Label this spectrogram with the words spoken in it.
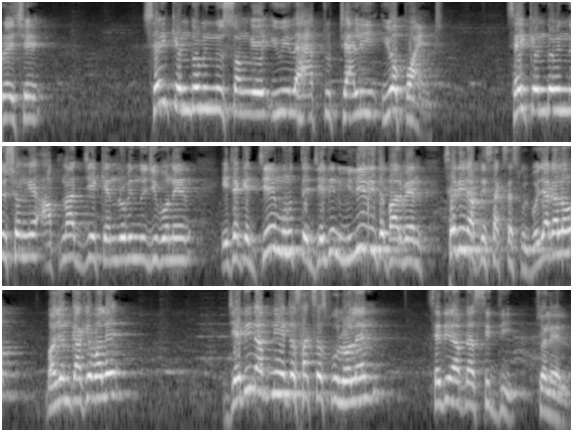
রয়েছে। সেই কেন্দ্রবিন্দুর সঙ্গে you will have to tally your point সেই কেন্দ্রবিন্দুর সঙ্গে আপনার যে কেন্দ্রবিন্দু জীবনের এটাকে যে মুহূর্তে যেদিন মিলিয়ে দিতে পারবেন, সেদিন আপনি সাকসেসফুল বোঝা গেল? ভজন কাকে বলে? যেদিন আপনি এটা সাকসেসফুল হলেন, সেদিন আপনার সিদ্ধি চলে এলো।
